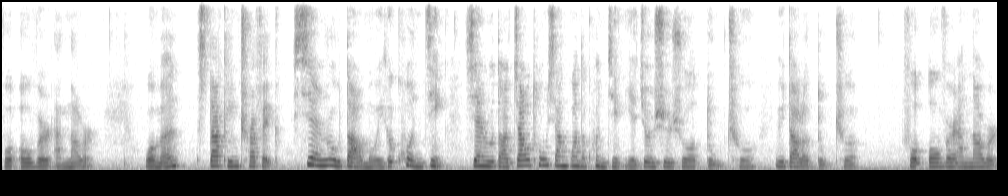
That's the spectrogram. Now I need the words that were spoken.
for over an hour。我们 stuck in traffic，陷入到某一个困境，陷入到交通相关的困境，也就是说堵车，遇到了堵车。For over an hour，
